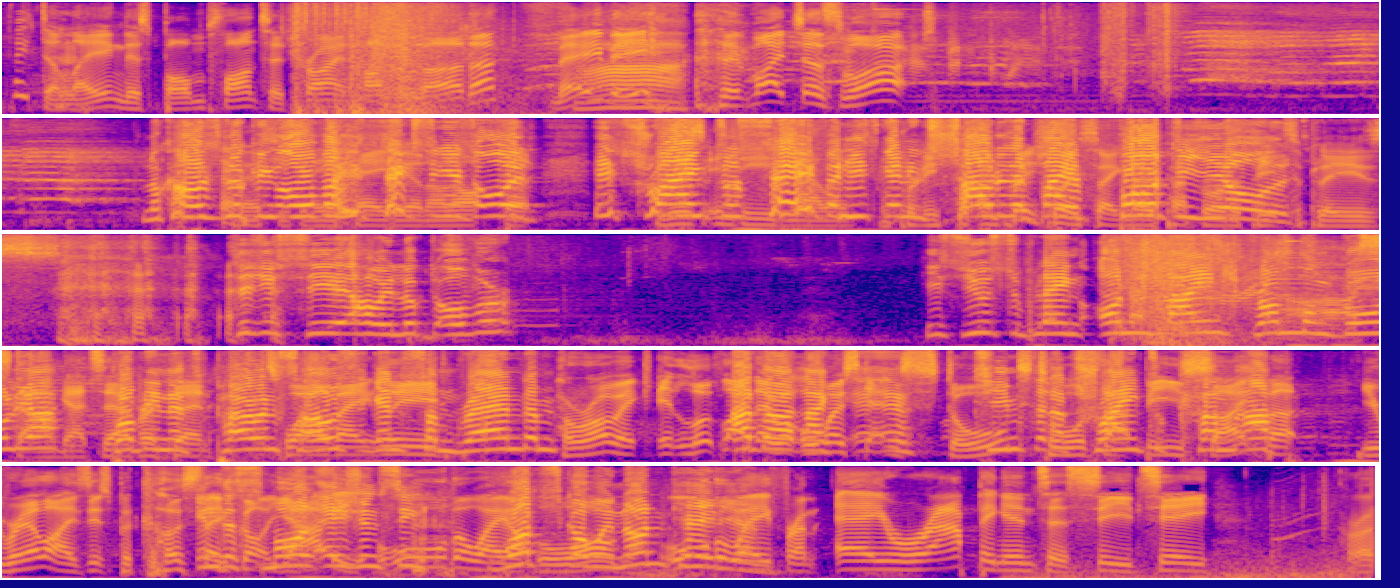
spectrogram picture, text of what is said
Are they delaying this bomb plant to try and hunt further? Maybe. Fuck. it might just work. Look how he's Yeah, looking over. He's hated 60 years lot, old. but He's trying to save yelling. and he's getting Pretty shouted at by a sure he's saying no 40 year pepperoni old. Pizza, please. Did you see how he looked over? He's used to playing online from Mongolia, Star gets probably in his parents' 12-8 house against lead. some random. Heroic. It looked like they Other, were like, almost getting uh, stalled teams that are towards trying that to B come site, up. You realize it's because In they've the got small Asian all the way What's up going long, on, all the way from A wrapping into CT.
